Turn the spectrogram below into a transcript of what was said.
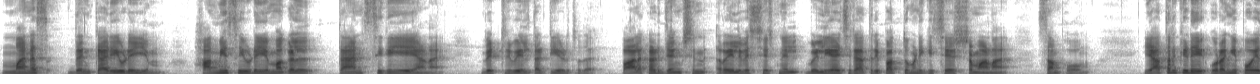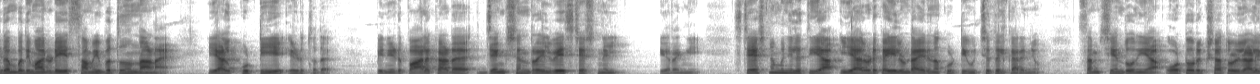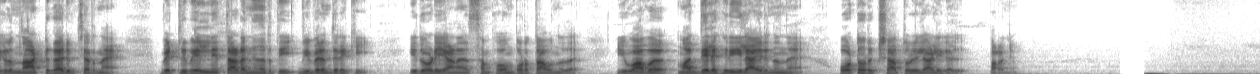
മനസ് ദൻകാരിയുടെയും ഹമീസയുടെയും മകൾ താൻസികയെയാണ് വെട്രിവേൽ തട്ടിയെടുത്തത്. പാലക്കാട് ജംഗ്ഷൻ റെയിൽവേ സ്റ്റേഷനിൽ വെള്ളിയാഴ്ച രാത്രി പത്തു മണിക്ക് ശേഷമാണ് സംഭവം. യാത്രക്കിടെ ഉറങ്ങിപ്പോയ ദമ്പതിമാരുടെ സമീപത്തു നിന്നാണ് ഇയാൾ കുട്ടിയെ എടുത്തത്. പിന്നീട് പാലക്കാട് ജംഗ്ഷൻ റെയിൽവേ സ്റ്റേഷനിൽ ഇറങ്ങി. സ്റ്റേഷന് മുന്നിലെത്തിയ ഇയാളുടെ കയ്യിലുണ്ടായിരുന്ന കുട്ടി ഉച്ചത്തിൽ കരഞ്ഞു. സംശയം തോന്നിയ ഓട്ടോറിക്ഷ തൊഴിലാളികളും നാട്ടുകാരും ചേർന്ന് വെട്രിവേലിനെ തടഞ്ഞു നിർത്തി വിവരം തിരക്കി. ഇതോടെയാണ് സംഭവം പുറത്താവുന്നത്. യുവാവ് മദ്യലഹരിയിലായിരുന്നെന്ന് ഓട്ടോറിക്ഷ തൊഴിലാളികൾ പറഞ്ഞു.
